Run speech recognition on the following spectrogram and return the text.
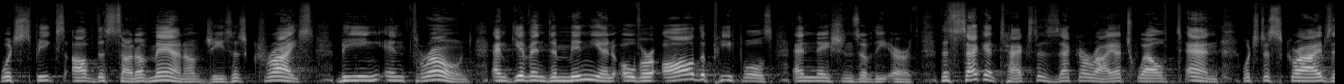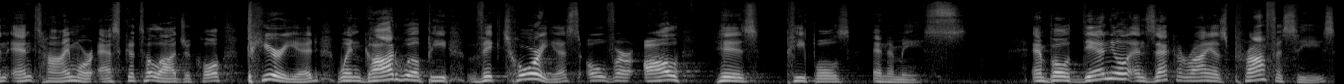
which speaks of the Son of Man, of Jesus Christ, being enthroned and given dominion over all the peoples and nations of the earth. The second text is Zechariah 12:10, which describes an end time or eschatological period when God will be victorious over all his people's enemies. And both Daniel and Zechariah's prophecies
